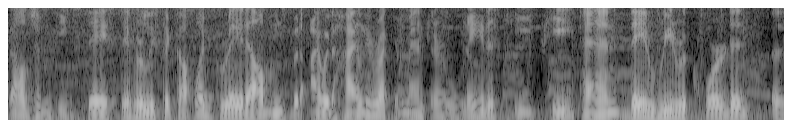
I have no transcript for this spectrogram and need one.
Belgium these days. They've released a couple of great albums, but I would highly recommend their latest EP. And they re-recorded a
